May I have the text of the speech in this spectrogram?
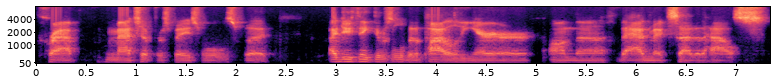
crap matchup for Space Wolves, but I do think there was a little bit of piloting error on the the AdMech side of the house,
